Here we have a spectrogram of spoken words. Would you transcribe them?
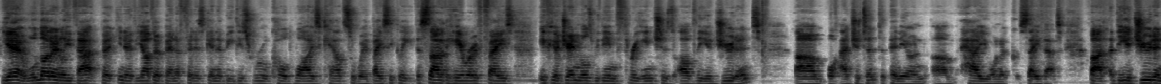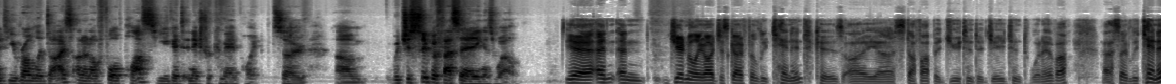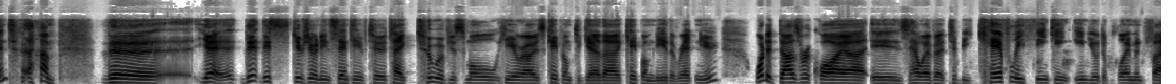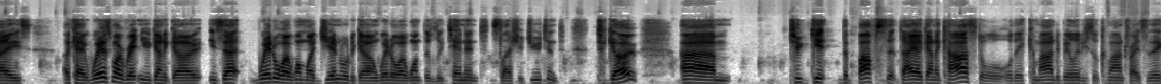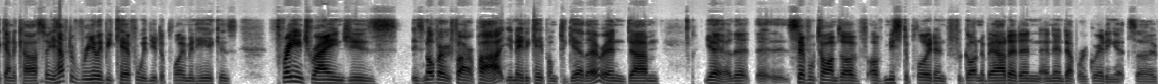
Yeah, well, not only that, but you know, the other benefit is going to be this rule called Wise Counsel, where basically at the start of the hero phase, if your general's within three inches of the adjutant, um, or adjutant, depending on um, how you want to say that. But the adjutant, you roll a dice, I don't know, four plus, you get an extra command point. So, um, which is super fascinating as well. Yeah, and and generally I just go for lieutenant because I uh, stuff up adjutant, adjutant, whatever. Uh, so lieutenant. um, the yeah, th- this gives you an incentive to take two of your small heroes, keep them together, keep them near the retinue. What it does require is, however, to be carefully thinking in your deployment phase okay, where's my retinue going to go? Is that where do I want my general to go, and where do I want the lieutenant slash adjutant to go? Um, to get the buffs that they are going to cast or, or their command abilities or command traits that they're going to cast. So you have to really be careful with your deployment here because three inch range is is not very far apart. You need to keep them together. And um, yeah, uh, several times I've I've misdeployed and forgotten about it and, and end up regretting it. So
